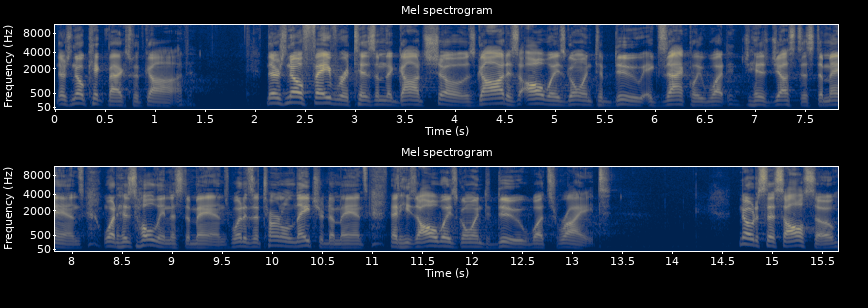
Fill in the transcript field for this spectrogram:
There's no kickbacks with God. There's no favoritism that God shows. God is always going to do exactly what His justice demands, what His holiness demands, what His eternal nature demands, that He's always going to do what's right. Notice this also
